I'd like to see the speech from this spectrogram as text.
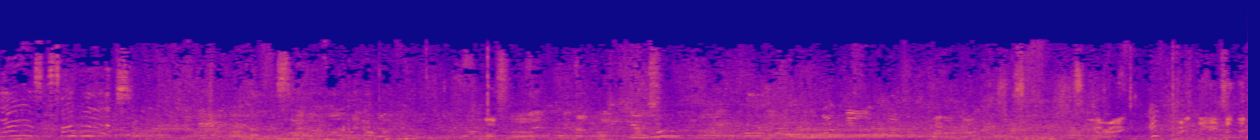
Guys, excited. You alright? Do you need something?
